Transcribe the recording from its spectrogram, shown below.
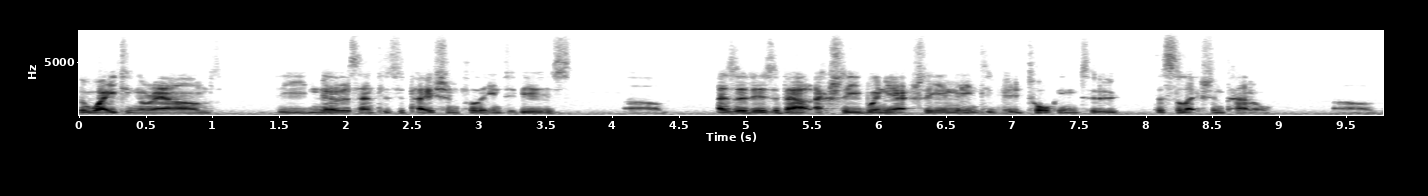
the waiting around, the nervous anticipation for the interviews, um, as it is about actually when you're actually in the interview talking to the selection panel. Um,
